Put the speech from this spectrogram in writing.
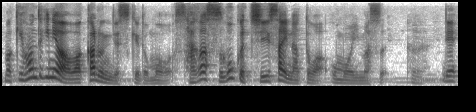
まあ、基本的には分かるんですけども差がすごく小さいなとは思います。うん、で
